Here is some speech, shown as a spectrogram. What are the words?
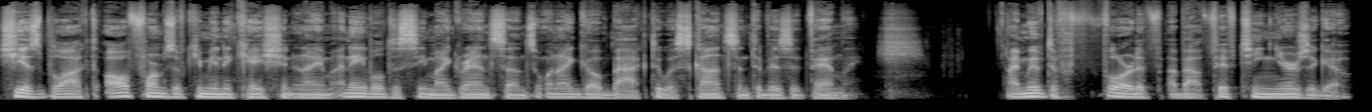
She has blocked all forms of communication, and I am unable to see my grandsons when I go back to Wisconsin to visit family. I moved to Florida about 15 years ago.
